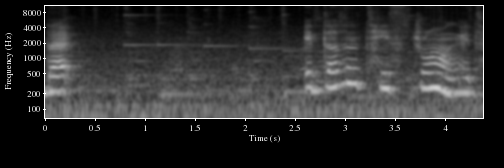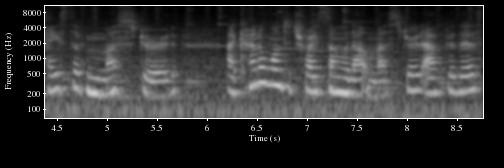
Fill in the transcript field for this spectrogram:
But it doesn't taste strong. It tastes of mustard. I kind of want to try some without mustard after this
